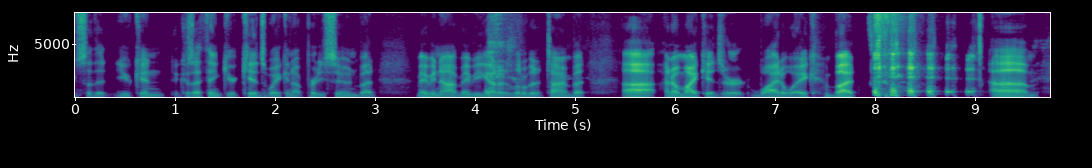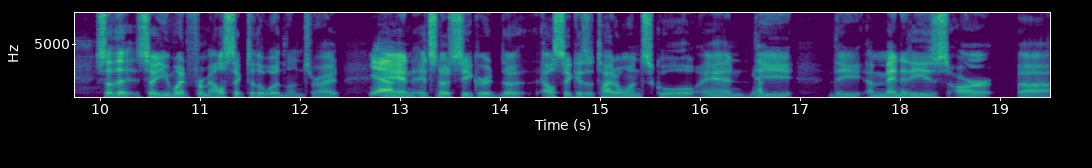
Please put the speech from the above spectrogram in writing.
so that you can, because I think your kid's waking up pretty soon, but maybe not. Maybe you got a little bit of time. But uh, I know my kids are wide awake. But um, so the so you went from Elsik to the Woodlands, right? yeah. And it's no secret the Elsik is a Title One school, and Yep. the the amenities are uh,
